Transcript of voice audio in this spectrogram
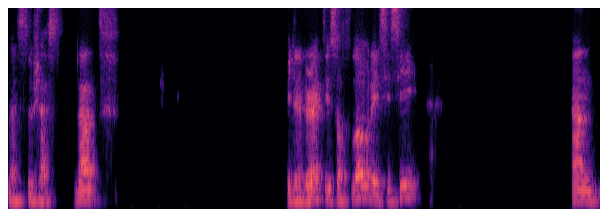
let's do just that. The directives offload ACC and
